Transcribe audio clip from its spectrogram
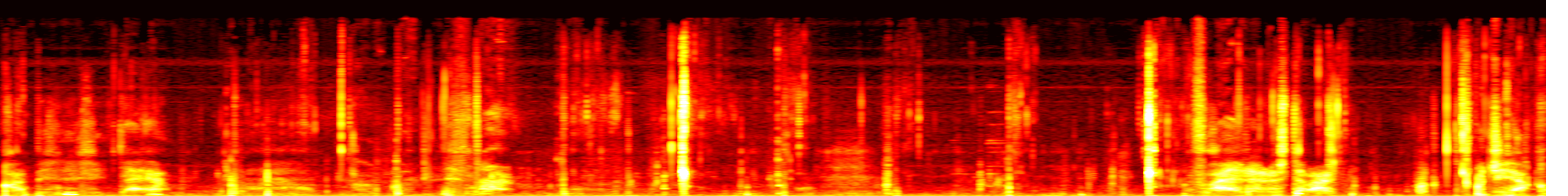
Така бізнес-ідея. Не знаю. Флайери роздавати. Чи як?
